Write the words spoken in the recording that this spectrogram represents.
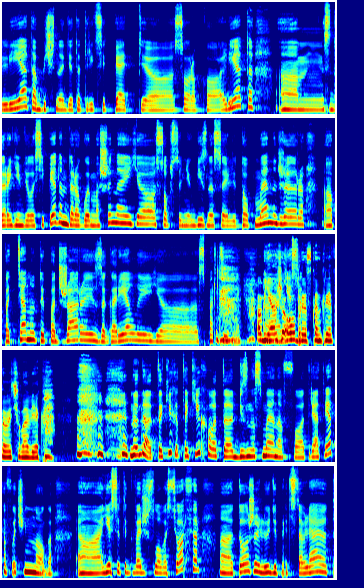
лет, обычно где-то 35-40 лет, э, с дорогим велосипедом, дорогой машиной, э, собственник бизнеса или топ-менеджер, э, подтянутый, поджарый, загорелый, э, спортивный. У меня уже образ конкретного человека. Ну да, таких, таких вот э, бизнесменов, э, триатлетов очень много. А, если ты говоришь слово серфер, э, тоже люди представляют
